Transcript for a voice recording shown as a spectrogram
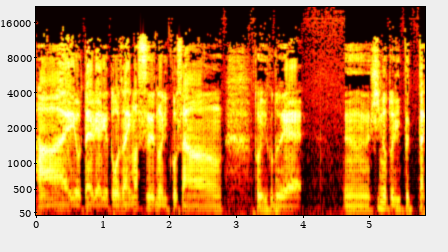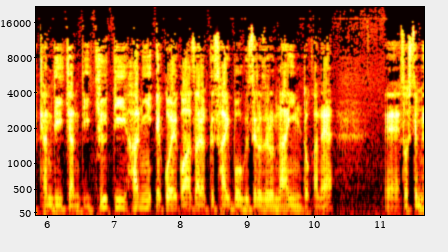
はい、お便りありがとうございます、のりこさん。ということで、うん、火の鳥ぶったキャンディーキャンディー、キューティーハニーエコエコアザラクサイボーグ009とかね、えー、そしてメ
